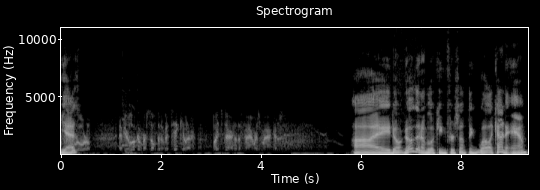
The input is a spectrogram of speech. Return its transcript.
Yes? If you're looking for something in particular, I'd start at the farmer's market. I don't know that I'm looking for something. Well, I kind of am.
